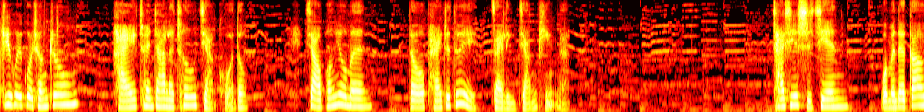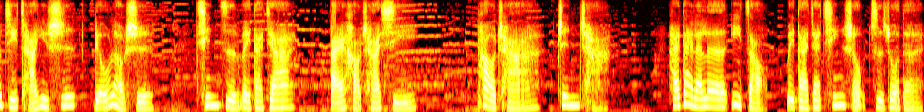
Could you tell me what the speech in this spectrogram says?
聚会过程中还穿插了抽奖活动。小朋友们都排着队在领奖品呢。茶歇时间，我们的高级茶艺师刘老师亲自为大家摆好茶席、泡茶、斟茶，还带来了一早为大家亲手制作的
